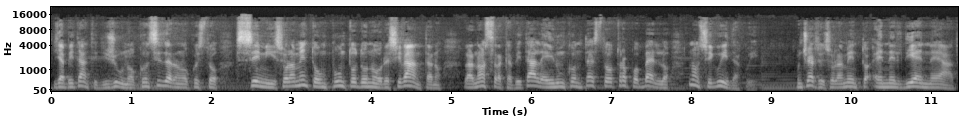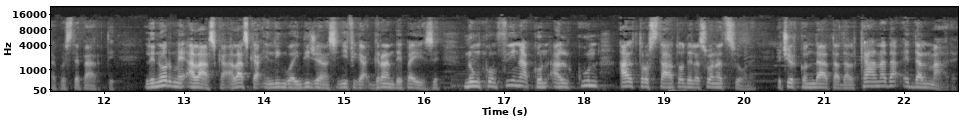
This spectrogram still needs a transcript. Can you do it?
Gli abitanti di Juneau considerano questo semi-isolamento un punto d'onore, si vantano, la nostra capitale è in un contesto troppo bello, non si guida qui. Un certo isolamento è nel DNA da queste parti. L'enorme Alaska, Alaska in lingua indigena significa grande paese, non confina con alcun altro stato della sua nazione. È circondata dal Canada e dal mare.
